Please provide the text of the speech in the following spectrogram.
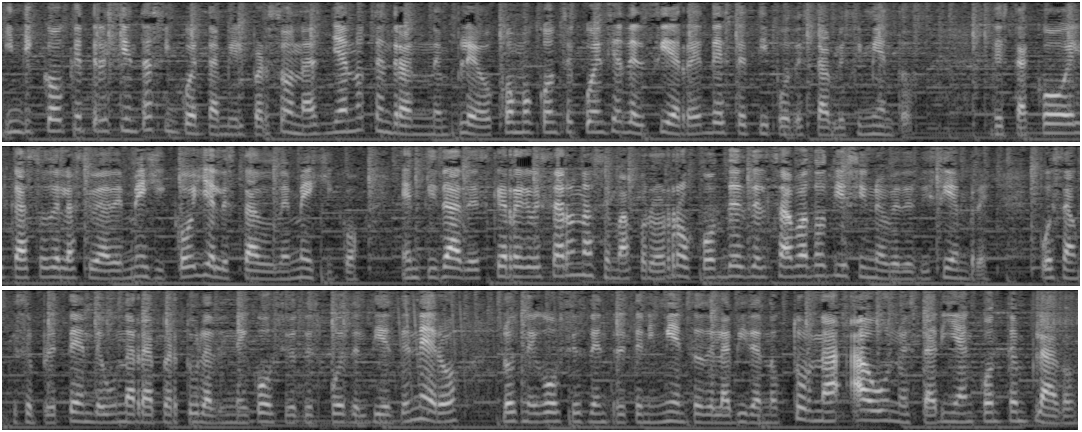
indicó que 350.000 personas ya no tendrán un empleo como consecuencia del cierre de este tipo de establecimientos. Destacó el caso de la Ciudad de México y el Estado de México, entidades que regresaron a semáforo rojo desde el sábado 19 de diciembre, pues aunque se pretende una reapertura de negocios después del 10 de enero, los negocios de entretenimiento de la vida nocturna aún no estarían contemplados.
